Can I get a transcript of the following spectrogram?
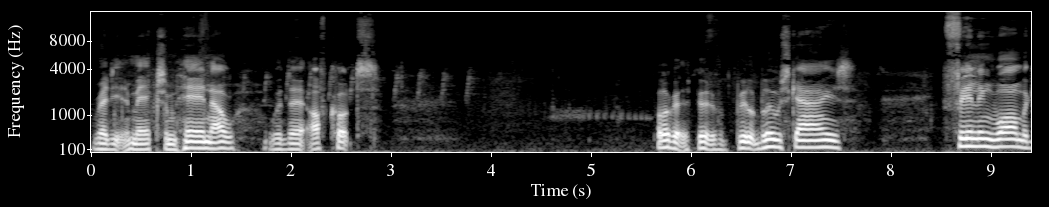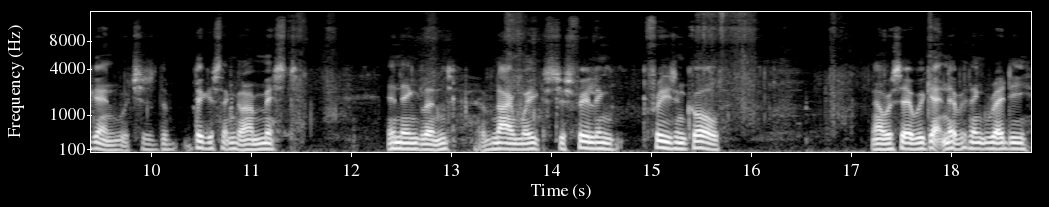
ready to make some hay now with the offcuts but look at this beautiful blue skies feeling warm again which is the biggest thing that I missed in England of nine weeks just feeling freezing cold now we say we're getting everything ready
